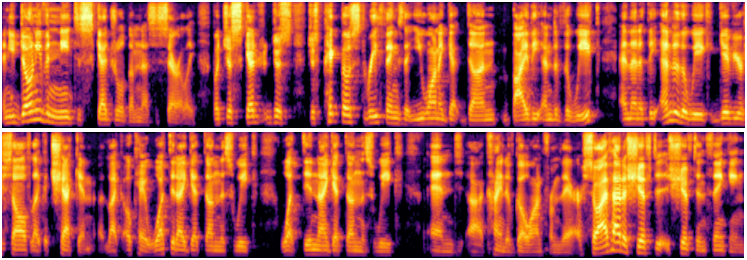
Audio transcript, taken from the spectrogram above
And you don't even need to schedule them necessarily but just schedule just just pick those three things that you want to get done by the end of the week and then at the end of the week give yourself like a check-in like okay what did i get done this week what didn't i get done this week and uh, kind of go on from there. So I've had a shift shift in thinking,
